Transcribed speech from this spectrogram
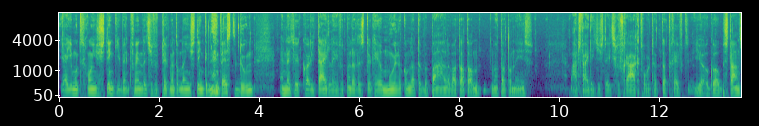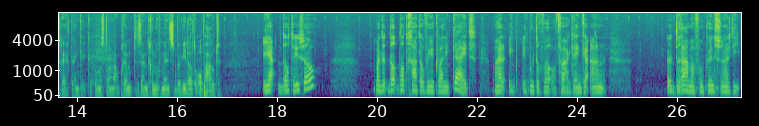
Ja, je moet gewoon je stink. Je bent vind dat je verplicht bent om dan je stinkende best te doen. En dat je kwaliteit levert. Maar dat is natuurlijk heel moeilijk om dat te bepalen, wat dat dan, wat dat dan is. Maar het feit dat je steeds gevraagd wordt, dat, dat geeft je ook wel bestaansrecht, denk ik. Anders dan op een zijn er genoeg mensen bij wie dat ophoudt. Ja, dat is zo. Maar dat, dat gaat over je kwaliteit. Maar ik, ik moet toch wel vaak denken aan het drama van kunstenaars die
